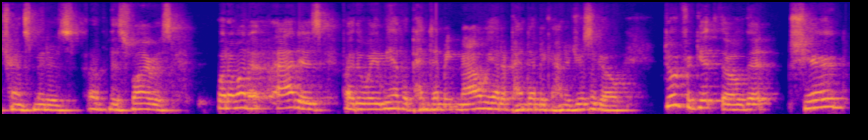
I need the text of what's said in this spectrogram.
transmitters of this virus. What I want to add is, by the way, we have a pandemic now. We had a pandemic 100 years ago. Don't forget, though, that shared,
